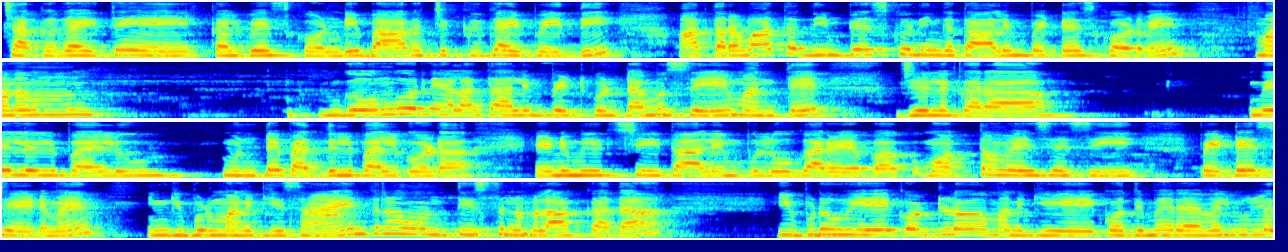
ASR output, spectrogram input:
చక్కగా అయితే కలిపేసుకోండి. బాగా చిక్కగా అయిపోయింది ఆ తర్వాత దింపేసుకొని ఇంకా తాలింపు పెట్టేసుకోవడమే. మనం గోంగూరని ఎలా తాలింపు పెట్టుకుంటామో సేమ్ అంతే. జీలకర్ర వెల్లుల్లిపాయలు ఉంటే పెద్ద ఉల్లిపాయలు కూడా ఎండుమిర్చి తాలింపులు కరివేపాకు మొత్తం వేసేసి పెట్టేసేయడమే. ఇంక ఇప్పుడు మనకి సాయంత్రం తీస్తున్న వ్లాగ్ కదా ఇప్పుడు ఏ కొట్లో మనకి కొత్తిమీర అవైలబుల్లో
